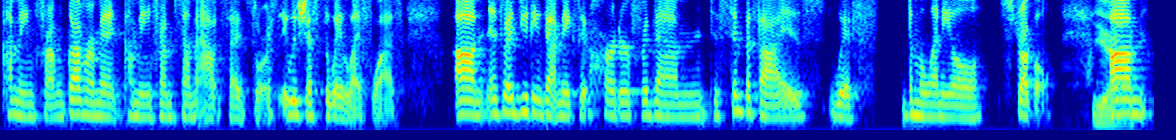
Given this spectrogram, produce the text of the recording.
coming from government, coming from some outside source. It was just the way life was. Um, and so I do think that makes it harder for them to sympathize with the millennial struggle. Yeah. Um,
